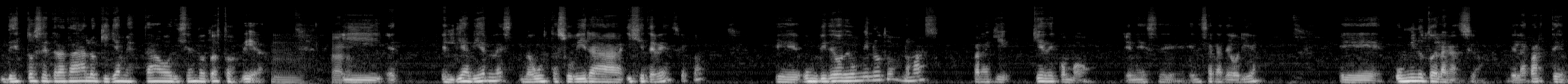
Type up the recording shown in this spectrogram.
de esto se trata lo que ya me he estado diciendo todos estos días. Mm, y eh, el día viernes me gusta subir a IGTV, ¿cierto? Eh, un video de un minuto nomás, para que quede como en, ese, en esa categoría. Eh, un minuto de la canción, de la parte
